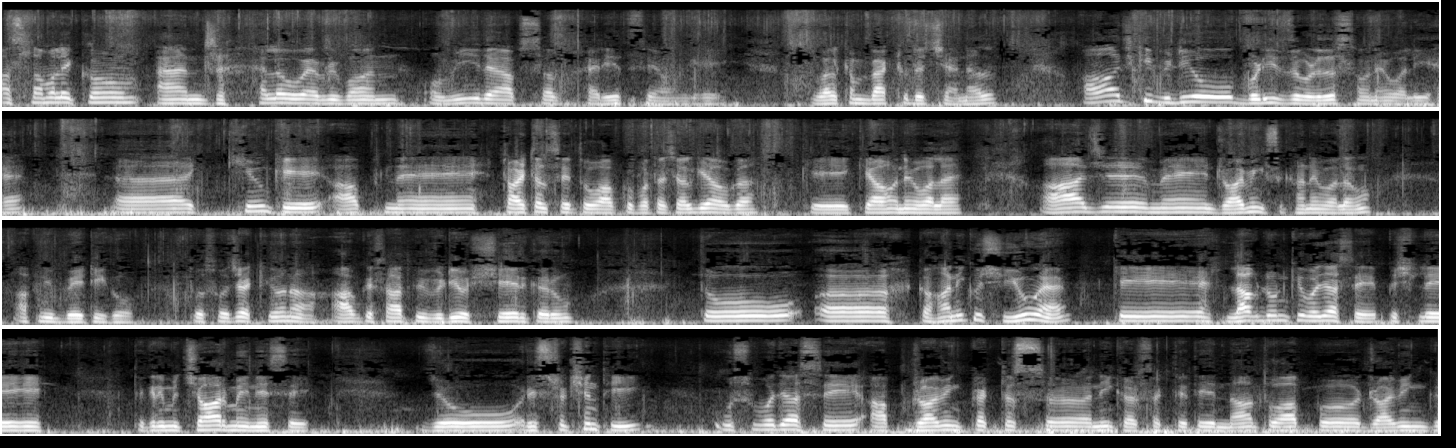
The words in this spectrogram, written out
अस्सलाम वालेकुम and hello everyone उम्मीद है आप सब खैरियत से होंगे। Welcome back to the channel आज की वीडियो बड़ी ज़बरदस्त होने वाली है। क्योंकि आपने टाइटल से तो आपको पता चल गया होगा कि क्या होने वाला है। आज मैं ड्राइविंग सिखाने वाला हूँ अपनी बेटी को। तो सोचा क्यों ना आपके साथ भी वीडियो शेयर करूँ। तो आ, कहानी कुछ यूँ है कि लॉकडाउन की वजह से पिछले तकरीबन चार महीने से जो रिस्ट्रिक्शन थी, उस वजह से आप ड्राइविंग प्रैक्टिस नहीं कर सकते थे। ना तो आप ड्राइविंग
